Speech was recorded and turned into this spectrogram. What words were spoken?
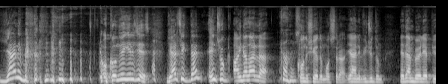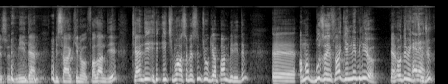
Yani ben... o konuya geleceğiz. Gerçekten en çok aynalarla Konuş. konuşuyordum o sıra. Yani vücudum neden böyle yapıyorsun, midem bir sakin ol falan diye. Kendi iç muhasebesini çok yapan biriydim. Ee, ama bu zayıflığa gelinebiliyor. Yani o demek ki Evet. çocuk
